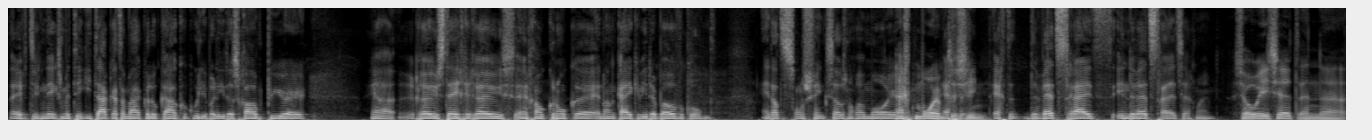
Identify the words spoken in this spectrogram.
heeft natuurlijk niks met tiki-taka te maken. Lukaku, Koulibaly, dat is gewoon puur ja, reus tegen reus. En gewoon knokken en dan kijken wie er boven komt. En dat is soms vind ik zelfs nog wel mooier. Echt mooi om Echt- te zien. Echt de, de wedstrijd in de wedstrijd, zeg maar. Zo is het. En eh,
